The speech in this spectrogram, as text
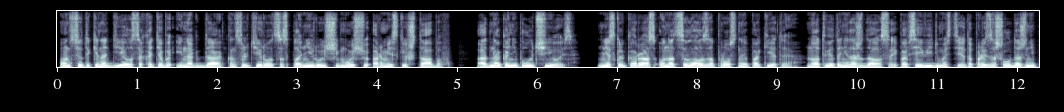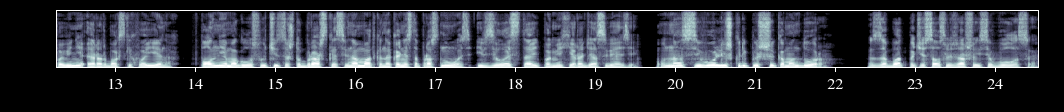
он все-таки надеялся хотя бы иногда консультироваться с планирующей мощью армейских штабов. Однако не получилось. Несколько раз он отсылал запросные пакеты, но ответа не дождался, и, по всей видимости, это произошло даже не по вине эрарбакских военных. Вполне могло случиться, что бражская свиноматка наконец-то проснулась и взялась ставить помехи радиосвязи. «У нас всего лишь крепыши, командор». Забат почесал слежавшиеся волосы.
